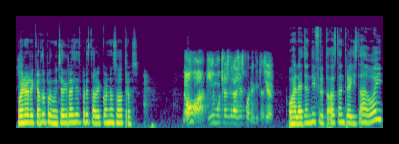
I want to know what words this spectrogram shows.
Bueno Ricardo, pues muchas gracias por estar hoy con nosotros. No, a ti muchas gracias por la invitación. Ojalá hayan disfrutado esta entrevista de hoy.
